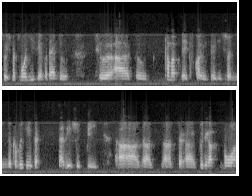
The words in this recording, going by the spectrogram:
So it's much more easier for them to to uh, to come up with a in the community that that they should be uh, uh, uh, putting up more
